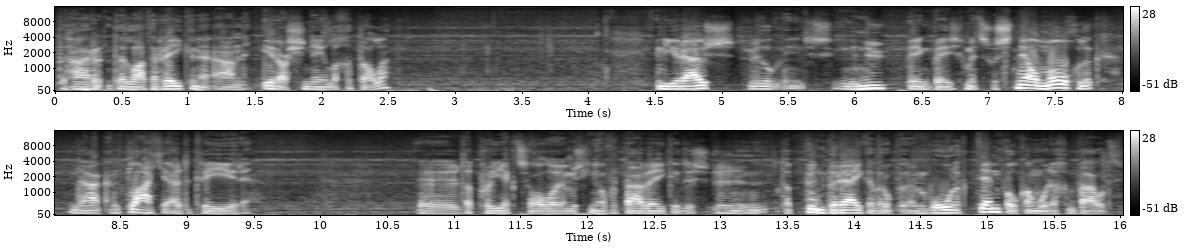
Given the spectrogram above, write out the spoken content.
te, gaan, te laten rekenen aan irrationele getallen. En die ruis, wil, dus nu ben ik bezig met zo snel mogelijk daar een plaatje uit te creëren. Uh, dat project zal uh, misschien over een paar weken dus uh, dat punt bereiken waarop een behoorlijk tempo kan worden gebouwd.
